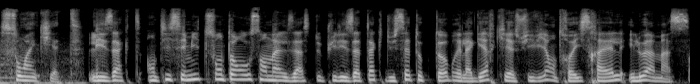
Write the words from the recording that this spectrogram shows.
sont inquiètes. Les actes antisémites sont en hausse en Alsace depuis les attaques du 7 octobre et la guerre qui a suivi entre Israël et le Hamas.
